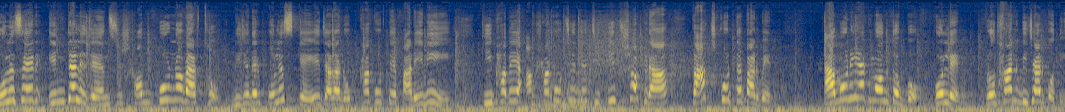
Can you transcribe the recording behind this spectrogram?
পুলিশের ইন্টেলিজেন্স সম্পূর্ণ ব্যর্থ। নিজেদের পুলিশকে যারা রক্ষা করতে পারেনি কীভাবে আশা করছেন যে চিকিৎসকরা কাজ করতে পারবেন? এমনই এক মন্তব্য করলেন প্রধান বিচারপতি।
